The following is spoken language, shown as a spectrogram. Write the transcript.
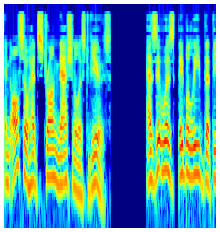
and also had strong nationalist views. As it was, they believed that the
